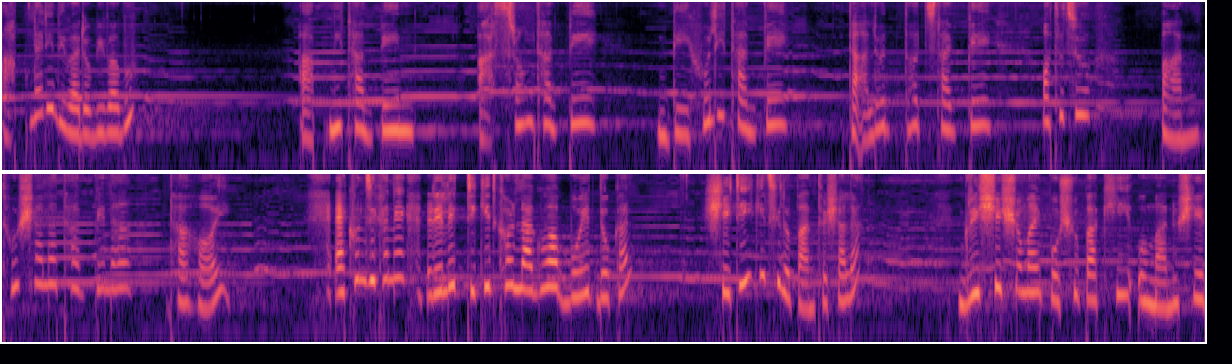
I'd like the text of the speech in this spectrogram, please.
আপনারই দেওয়া রবিবাবু? আপনি থাকবেন, আশ্রম থাকবে, দেহলি থাকবে তালোধ্বজ থাকবে, অথচ পান্থশালা থাকবে না, তা হয়। এখন যেখানে রেলের টিকিট ঘর লাগোয়া বইয়ের দোকান, সেটিই কি ছিল পান্থশালা? গ্রীষ্মের সময় পশু পাখি ও মানুষের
